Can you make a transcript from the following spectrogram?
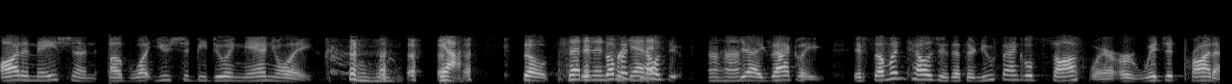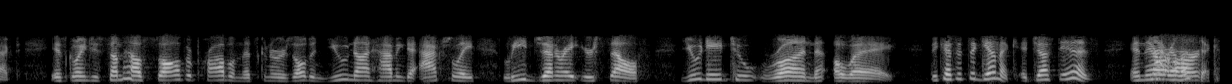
automation of what you should be doing manually. Mm-hmm. Yeah. so set it and someone forget tells it. You, uh-huh. Yeah, exactly. If someone tells you that their newfangled software or widget product is going to somehow solve a problem that's going to result in you not having to actually lead generate yourself, you need to run away because it's a gimmick. It just is. And there not are realistic.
